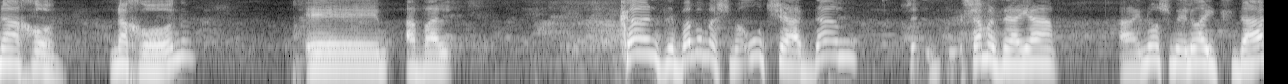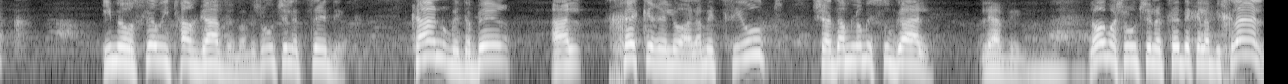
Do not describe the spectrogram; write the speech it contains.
נכון, נכון, אה, אבל כאן זה בא במשמעות שהאדם, שם זה היה, האנוש מאלוה יצדק, אם מעושה הוא יתהר גבר, במשמעות של הצדק. כאן הוא מדבר על חקר אלוה, על המציאות שאדם לא מסוגל להבין. לא רק משמעות של הצדק, אלא בכלל,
